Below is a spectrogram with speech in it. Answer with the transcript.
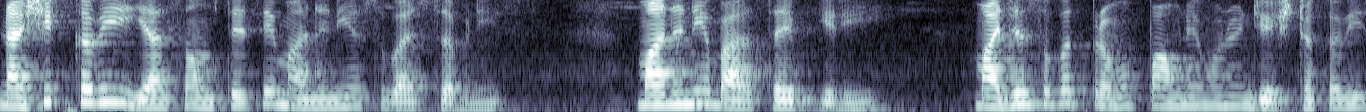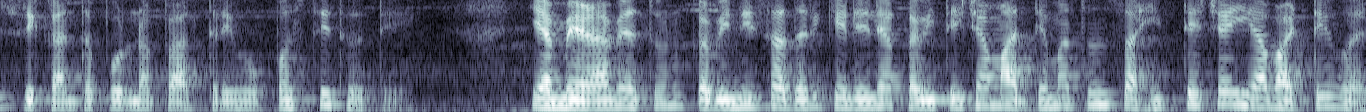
नाशिक कवी या संस्थेचे माननीय सुभाष सबनीस माननीय बाळासाहेब गिरी माझ्यासोबत प्रमुख पाहुणे म्हणून ज्येष्ठ कवी श्रीकांत पूर्णपात्रे उपस्थित होते. या मेळाव्यातून कवींनी सादर केलेल्या कवितेच्या माध्यमातून साहित्याच्या या वाटेवर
